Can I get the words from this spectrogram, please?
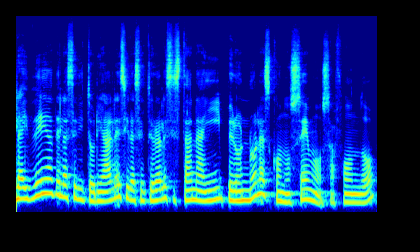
la idea de las editoriales y las editoriales están ahí, pero no las conocemos a fondo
